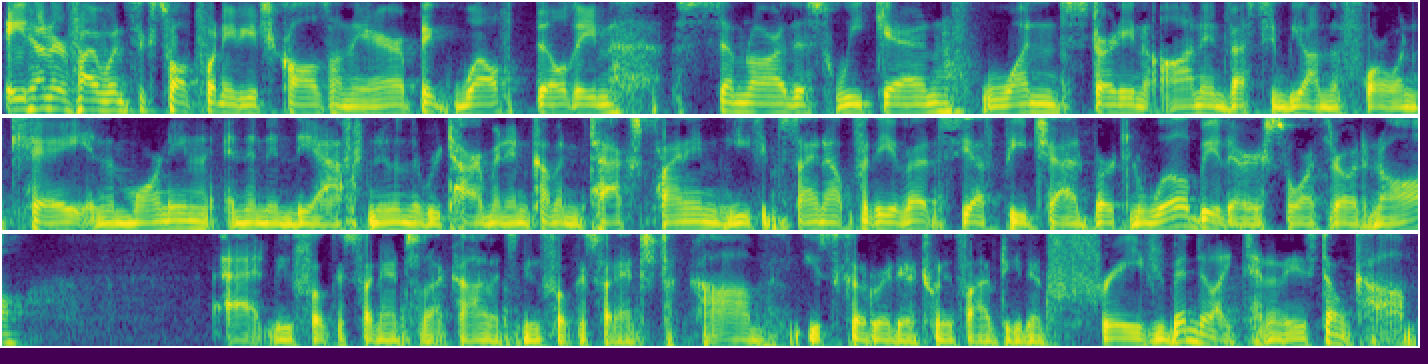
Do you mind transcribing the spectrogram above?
800 516 1220 to get your calls on the air. Big wealth building seminar this weekend. One starting on investing beyond the 401k in the morning, and then in the afternoon, the retirement income and tax planning. You can sign up for the event. CFP Chad Burton will be there, sore throat and all, at newfocusfinancial.com. It's newfocusfinancial.com. Use the code radio25 to get in for free. If you've been to like 10 of these, don't come.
